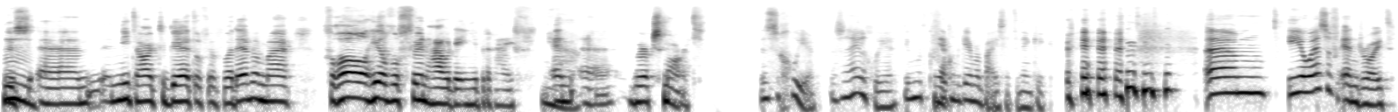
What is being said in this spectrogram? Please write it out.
Dus hmm. niet hard to get of, of, whatever, maar vooral heel veel fun houden in je bedrijf. En work smart. Dat is een goeie. Dat is een hele goeie. Die moet ik volgende keer maar bijzetten, denk ik. um, iOS of Android?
